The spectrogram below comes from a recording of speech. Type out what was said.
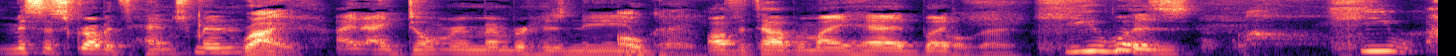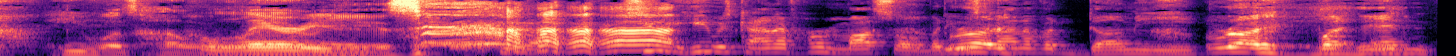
Mrs. Scrubitt's henchman, Right. I, I don't remember his name, Okay. off the top of my head, but Okay. he was he. he was hilarious. You know, she, he was kind of her muscle, but he was kind of a dummy. right. But and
